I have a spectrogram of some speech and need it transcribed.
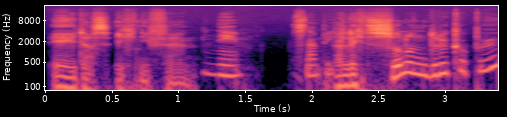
Hé, dat is echt niet fijn. Nee, snap ik. Dat legt zo'n druk op u.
